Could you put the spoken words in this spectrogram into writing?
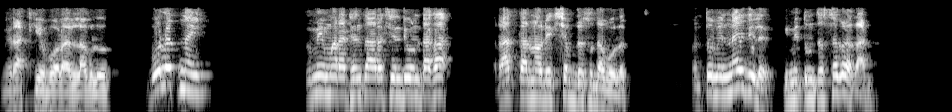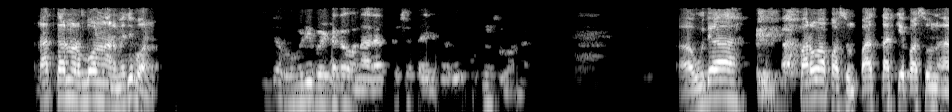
मी राजकीय बोलायला लागलो. बोलत नाही. तुम्ही मराठ्यांचं आरक्षण देऊन टाका राजकारणावर एक शब्द सुद्धा बोलत. पण तुम्ही नाही दिलं की मी तुमचं सगळं काढणार. राजकारणावर बोलणार म्हणजे बोलणार. तुमच्या भोंगडी बैठका होणार आहेत. कशा तयारी कुठून सुरू होणार अ, उद्या परवापासून पाच तारखेपासून अ,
